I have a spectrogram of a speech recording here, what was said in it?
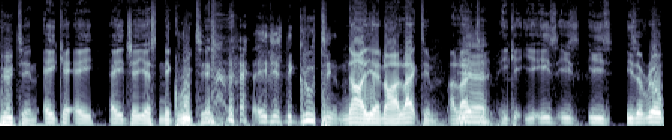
Putin, aka AJS Negrutin. The gluten. nah, yeah, no, I liked him. I liked Yeah. him. He he's he's he's he's a real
